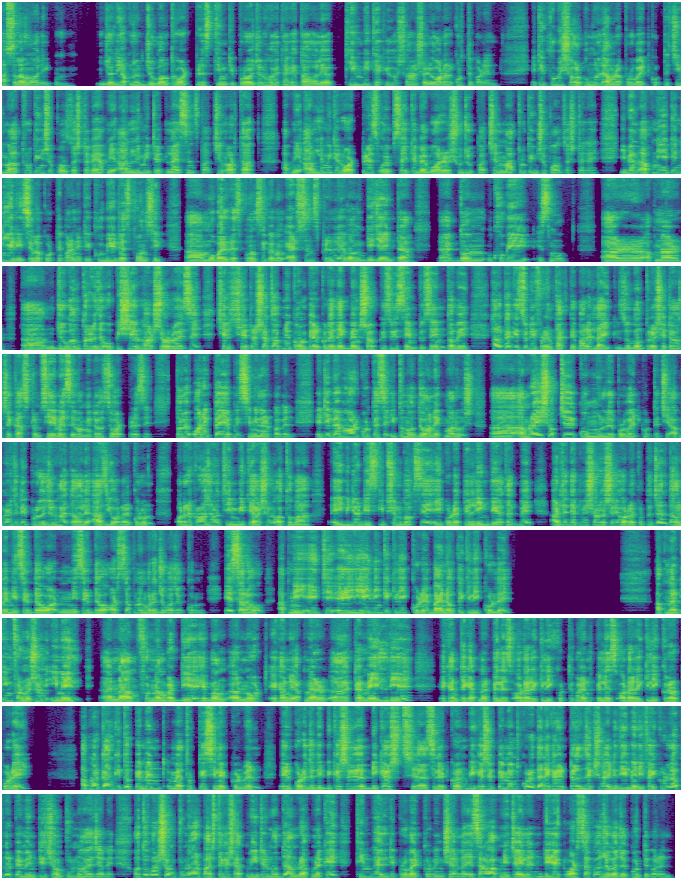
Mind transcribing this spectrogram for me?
আসসালামু আলাইকুম। যদি আপনার যুগান্তর ওয়ার্ডপ্রেস থিমটি প্রয়োজন হয়ে থাকে তাহলে থিমবি থেকেও সরাসরি অর্ডার করতে পারেন। এটি খুবই স্বল্প মূল্যে আমরা প্রোভাইড করতেছি। মাত্র ৳৩৫০ টাকায় আপনি আনলিমিটেড লাইসেন্স পাচ্ছেন। অর্থাৎ আপনি আনলিমিটেড ওয়ার্ডপ্রেস ওয়েবসাইটে ব্যবহারের সুযোগ পাচ্ছেন মাত্র ৳৩৫০ টাকায়। ইভেন আপনি এটি নিয়ে রিসেলও করতে পারেন। এটি খুবই রেসপন্সিভ, মোবাইল রেসপন্সিভ এবং অ্যাডসেন্স ফ্রেন্ডলি এবং ডিজাইনটা একদম খুবই স্মুথ। আর আপনার যুগান্তরের যে অফিসিয়াল ভার্সন রয়েছে সেটার সাথেও আপনি কম্পেয়ার করলে দেখবেন সবকিছুই সেম টু সেম। তবে হালকা কিছু ডিফারেন্ট থাকতে পারে। লাইক যুগান্তরে সেটা হচ্ছে কাস্টম সিএমএস এবং এটা হচ্ছে ওয়ার্ডপ্রেসে। তবে অনেকটাই আপনি সিমিলার পাবেন। এটি ব্যবহার করতেছে ইতিমধ্যে অনেক মানুষ। আমরাই সবচেয়ে কম মূল্যে প্রোভাইড করতেছি। আপনার যদি প্রয়োজন হয় তাহলে আজই অর্ডার করুন। অর্ডার করার জন্য থিমবিতে আসুন অথবা এই ভিডিও ডেসক্রিপশন বক্সে এই প্রোডাক্টের লিংক দেওয়া থাকবে। আর যদি আপনি সরাসরি অর্ডার করতে চান তাহলে নিচের দেওয়া নিচের দেওয়া হোয়াটসঅ্যাপ নাম্বারে যোগাযোগ করুন। এছাড়াও আপনি এই এই লিঙ্কে লিংকে ক্লিক করে বায়নাউতে ক্লিক করলে আপনার ইনফরমেশন, ইমেইল, নাম, ফোন নাম্বার দিয়ে এবং নোট এখানে আপনার একটা মেইল দিয়ে এখান থেকে আপনার প্লেস অর্ডারে ক্লিক করতে পারেন। প্লেস অর্ডারে ক্লিক করার পরে আপনার কাঙ্ক্ষিত পেমেন্ট মেথডটি সিলেক্ট করবেন। এরপরে যদি বিকাশে বিকাশ সিলেক্ট করেন, বিকাশে পেমেন্ট করে দেন এখানে ট্রানজ্যাকশন আইডি দিয়ে ভেরিফাই করলে আপনার পেমেন্টটি সম্পূর্ণ হয়ে যাবে। অতপর সম্পূর্ণ হওয়ার পাঁচ থেকে সাত মিনিটের মধ্যে আমরা আপনাকে থিম ফাইলটি প্রোভাইড করব ইনশাআল্লাহ। এছাড়াও আপনি চাইলেন ডিরেক্ট হোয়াটসঅ্যাপেও যোগাযোগ করতে পারেন।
